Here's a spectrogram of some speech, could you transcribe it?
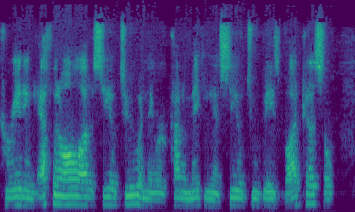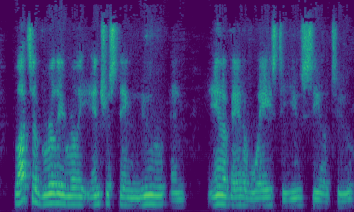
creating ethanol out of CO2, and they were kind of making a CO2 based vodka. So lots of really, really interesting new and innovative ways to use CO2,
